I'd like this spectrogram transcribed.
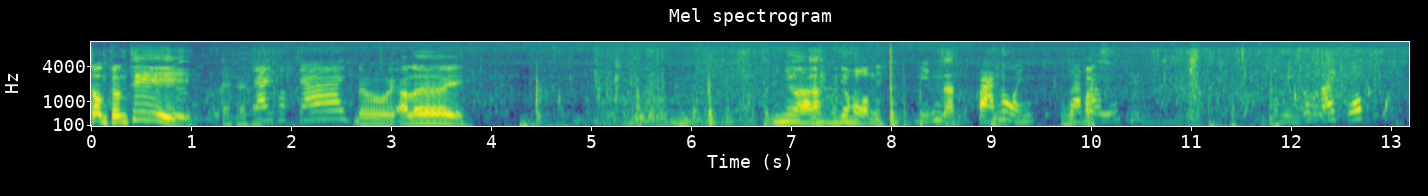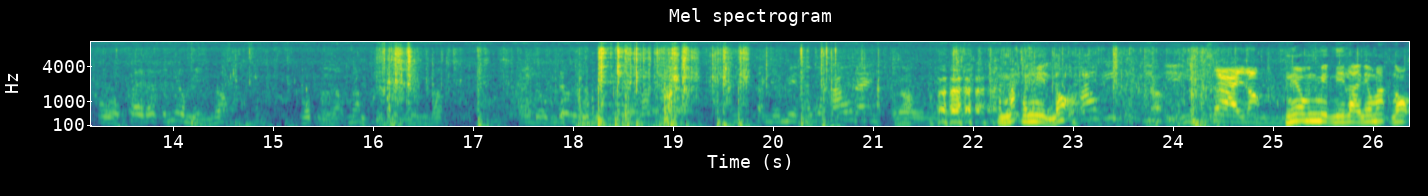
ส่งถึงที่ ใจขอบใจโดยเอาเลยตัวนี้เนื้อนี่มันเนื้อหอมนี่เหม็นป่าหน่อยโอ้ป่าปลาเน่าบ่เหม็นก็ไล่กบโอ้ใส่ได้เป็นเนี่ยเหม็นเนาะพวกนี้เนาะมันเป็นเหม็นเนาะใส่ดมเรื่องดมเหม็นมากเลยมันมักมันเหม็นเนาะใช่เนาะแนวมันเหม็นนี่ลายแนวมักเนาะ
